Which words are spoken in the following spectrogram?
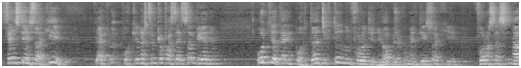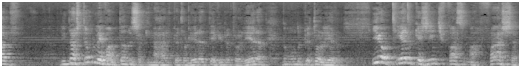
Se a gente tem isso aqui, é porque nós temos capacidade de saber, né? Outro detalhe importante é que todo mundo falou de nióbio, já comentei isso aqui, foram assassinados. E nós estamos levantando isso aqui na Rádio Petroleira, TV Petroleira, no mundo petroleiro. E eu quero que a gente faça uma faixa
